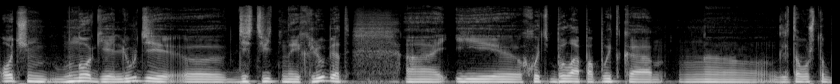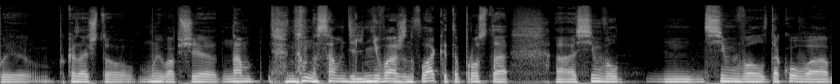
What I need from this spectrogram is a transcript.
очень многие люди а, действительно их любят. А, и хоть была попытка а, для того, чтобы показать, что мы вообще, нам, нам на самом деле не важен флаг, это просто а, символ, символ такого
